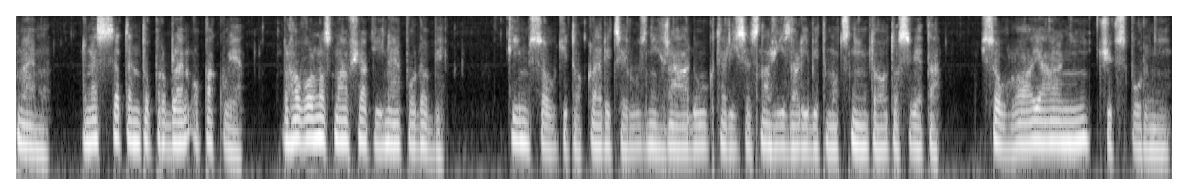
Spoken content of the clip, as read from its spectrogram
VIII. Dnes se tento problém opakuje. Blahovolnost má však jiné podoby. Kým jsou tito klerici různých řádů, kteří se snaží zalíbit mocným tohoto světa? Jsou loajální či vzpurní?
